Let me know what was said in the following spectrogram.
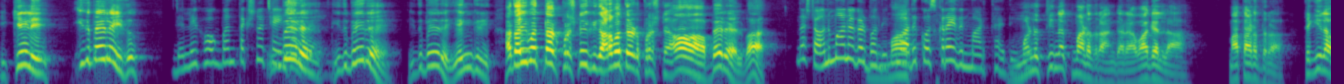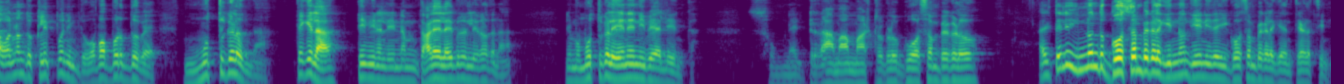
ಈಗ ಕೇಳಿ ಇದು ಬೇರೆ ಇದು. ಡೆಲ್ಲಿಗೆ ಹೋಗಿ ಬಂದ ತಕ್ಷಣ ಇದು ಬೇರೆ ಇದು ಬೇರೆ ಇದು ಬೇರೆ. ಹೆಂಗ್ರಿ? ಅದು ಐವತ್ನಾಲ್ಕು ಪ್ರಶ್ನೆ ಇದು ಅರವತ್ತೆರಡು ಪ್ರಶ್ನೆ. ಆ ಬೇರೆ ಅಲ್ವಾ? ಒಂದಷ್ಟು ಅನುಮಾನಗಳು ಬಂದಿತ್ತು ಅದಕ್ಕೋಸ್ಕರ ಇದನ್ನ ಮಾಡ್ತಾ ಇದ್ದೀವಿ. ಮಣ್ಣು ತಿನ್ನಕ್ಕೆ ಮಾಡಿದ್ರ ಹಂಗಾರೆ ಅವಾಗೆಲ್ಲ? ಮಾತಾಡಿದ್ರ? ತೆಗಿಲ? ಒಂದೊಂದು ಕ್ಲಿಪ್ಪು ನಿಮ್ಮದು ಒಬ್ಬೊಬ್ಬರದ್ದು ಮುತ್ತುಗಳನ್ನು ತೆಗಿಲ? ಟಿ ವಿನಲ್ಲಿ ನಮ್ಮ ಹಳೆ ಲೈಬ್ರರಿಲಿ ಇರೋದನ್ನು? ನಿಮ್ಮ ಮುತ್ತುಗಳು ಏನೇನಿವೆ ಅಲ್ಲಿ ಅಂತ? ಸುಮ್ಮನೆ ಡ್ರಾಮಾ ಮಾಸ್ಟರ್ಗಳು ಗೋಸಂಬೆಗಳು. ಅಲ್ಲಿ ಇನ್ನೊಂದು ಗೋಸಂಬೆಗಳಿಗೆ ಇನ್ನೊಂದು ಏನಿದೆ ಈ ಗೋಸಂಬೆಗಳಿಗೆ ಅಂತ ಹೇಳ್ತೀನಿ.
